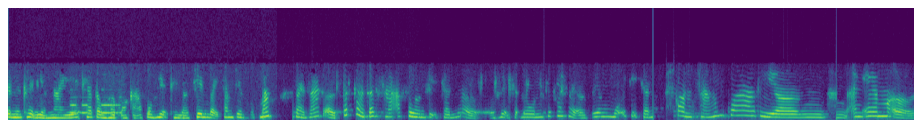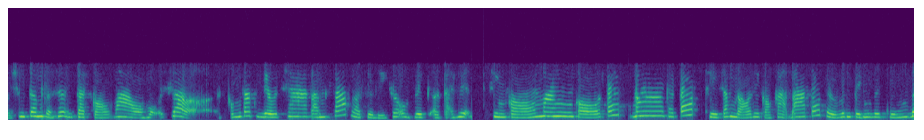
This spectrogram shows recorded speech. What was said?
Cho đến thời điểm này, theo tổng hợp báo cáo của huyện thì nó trên 700 trường hợp mắc. Giải rác ở tất cả các xã, phường, thị trấn ở huyện Trợ Đồn, chứ không phải ở riêng mỗi thị trấn. Còn sáng hôm qua thì ờ, anh em ở trung tâm kiểm soát bệnh tật có vào hỗ trợ công tác điều tra, giám sát và xử lý các ổ dịch ở tại huyện. Thì có mang có test ba cái test thì trong đó thì có cả ba test đều dương tính với cúm B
